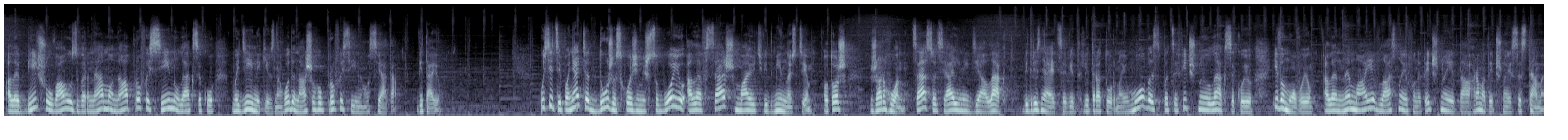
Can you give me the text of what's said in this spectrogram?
але більшу увагу звернемо на професійну лексику медійників з нагоди нашого професійного свята. Вітаю! Усі ці поняття дуже схожі між собою, але все ж мають відмінності. Отож, жаргон це соціальний діалект, відрізняється від літературної мови специфічною лексикою і вимовою, але не має власної фонетичної та граматичної системи.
